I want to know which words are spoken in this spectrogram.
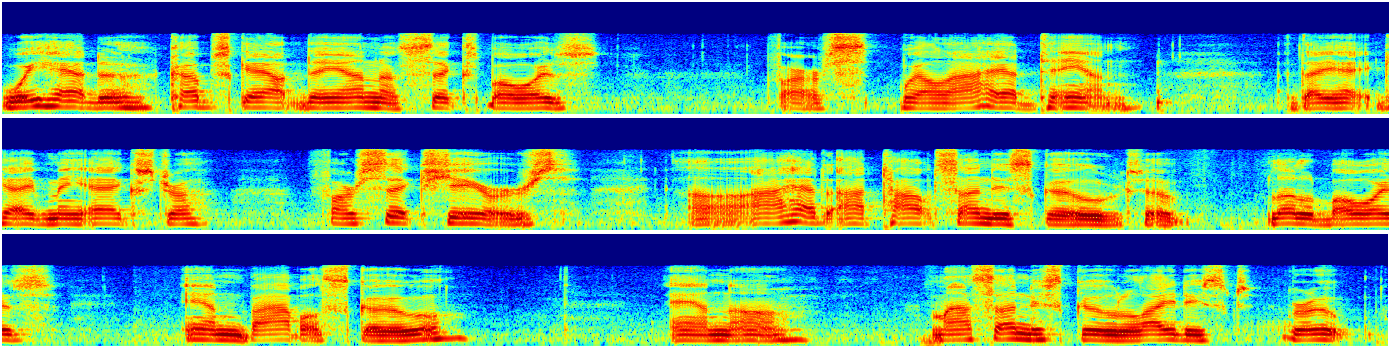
We had a Cub Scout den of six boys. For well, I had ten. They gave me extra for six years. Uh, I had I taught Sunday school to little boys in Bible school, and uh, my Sunday school ladies group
